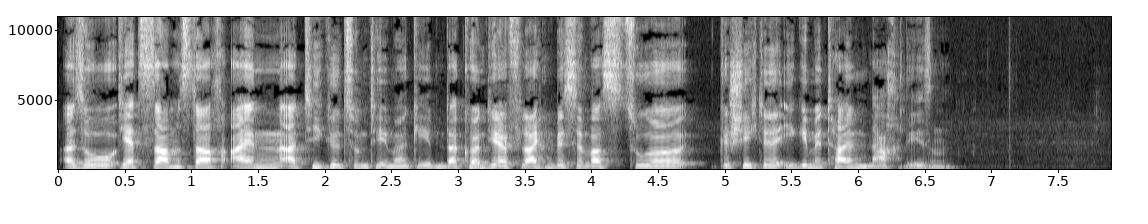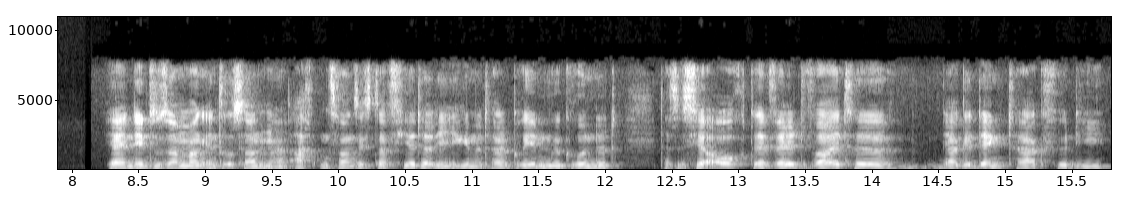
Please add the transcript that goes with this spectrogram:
also jetzt Samstag einen Artikel zum Thema geben. Da könnt ihr vielleicht ein bisschen was zur Geschichte der IG Metall nachlesen. Ja, in dem Zusammenhang interessant, ne? 28.04. die IG Metall Bremen gegründet. Das ist ja auch der weltweite ja, Gedenktag für die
